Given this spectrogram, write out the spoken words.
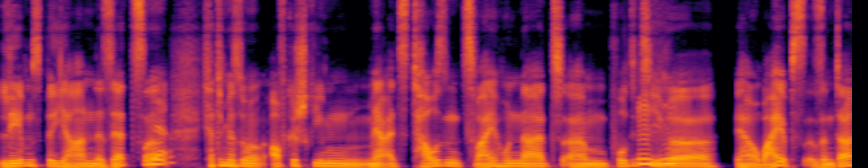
lebensbejahende Sätze. Ja. Ich hatte mir so aufgeschrieben, mehr als 1200 ähm, Mhm. Ja, Vibes sind da,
